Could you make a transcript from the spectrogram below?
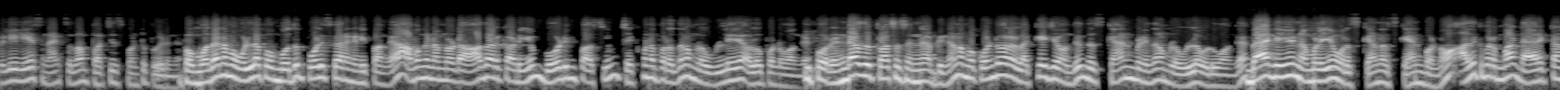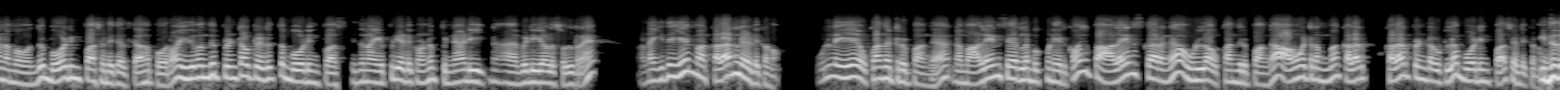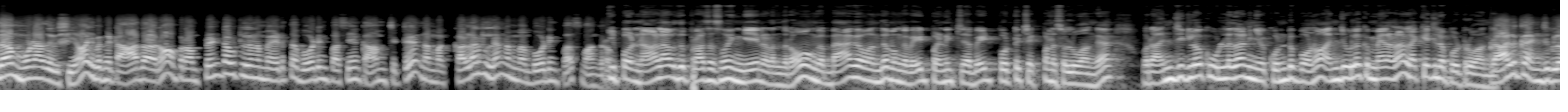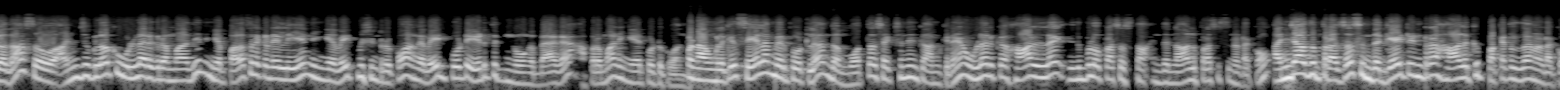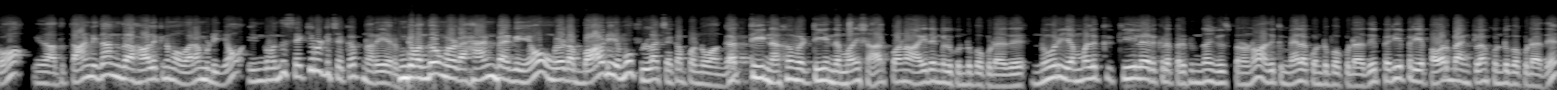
வெளியிலேயே ஸ்நாக்ஸ் எல்லாம் பர்ச்சேஸ் பண்ணிட்டு போயிடுங்க. இப்போ முத நம்ம உள்ள போகும்போது போலீஸ்காரங்க நிப்பாங்க. அவங்க நம்மளோட ஆதார் கார்டையும் போர்டிங் பாஸையும் செக் பண்ண போறது நம்மள உள்ளே அலோவ் பண்ணுவாங்க. இப்போ ரெண்டாவது ப்ராசஸ் என்ன அப்படின்னா நம்ம கொண்டு வர லக்கேஜை வந்து இந்த ஸ்கேன் பண்ணி தான் நம்மள உள்ள விடுவாங்க. பேக்கையும் நம்மளையும் ஒரு ஸ்கேனர் ஸ்கேன் பண்ணோம். அதுக்கப்புறமா டைரக்டா நம்ம வந்து போர்டிங் பாஸ் எடுக்கிறதுக்காக போறோம். இது வந்து பிரிண்ட் அவுட் எடுத்த போர்டிங் பாஸ் இதை நான் எப்படி எடுக்கணும்னு பின்னாடி வீடியோல சொல்றேன். ஆனா இதையே கலர்ல எடுக்கணும். உள்ளேயே உட்காந்துட்டு இருப்பாங்க நம்ம அலையன்ஸ் ஏர்ல புக் பண்ணிருக்கோம் இப்ப அலையன்ஸ்காரங்க உள்ள உட்காந்துருப்பாங்க அவங்ககிட்ட நம்ம கலர் கலர் பிரிண்ட் அவுட்ல போர்டிங் பாஸ் எடுக்கணும். இதுதான் மூணாவது விஷயம். இவங்கிட்ட ஆதாரம் அப்புறம் பிரிண்ட் அவுட்ல நம்ம எடுத்த போர்டிங் பாஸையும் காமிச்சிட்டு நம்ம கலர்ல நம்ம போர்டிங் பாஸ் வாங்குறோம். இப்போ நாலாவது ப்ராசஸும் இங்கேயே நடந்துரும். உங்கள் பேகை வந்து அவங்க வெயிட் பண்ணி வெயிட் போட்டு செக் பண்ண சொல்லுவாங்க. ஒரு அஞ்சு கிலோக்கு உள்ளே தான் நீங்கள் கொண்டு போகணும். அஞ்சு கிலோக்கு மேலேனா லக்கேஜில் போட்டுருவாங்க. ஆளுக்கு அஞ்சு கிலோ தான். சோ அஞ்சு கிலோக்கு உள்ள இருக்கிற மாதிரி நீங்க பலசர கடையிலேயே நீங்க வெயிட் மிஷின் இருக்கும். அங்க வெயிட் போட்டு எடுத்துக்கோங்க உங்க பேக அப்புறமா நீங்க ஏர்போர்ட்டுக்கு வாங்க. இப்போ நான் உங்களுக்கு சேலம் ஏர்போர்ட்ல இந்த மொத்த செக்ஷனையும் காமிக்கிறேன். உள்ள இருக்க ஹால்ல இவ்வளவு ப்ராசஸ் தான். இந்த நாலு ப்ராசஸ் நடக்கும். அஞ்சாவது ப்ராசஸ் இந்த கேட்ன்ற ஹாலுக்கு பக்கத்துல தான் நடக்கும். இது அதை தாண்டி தான் இந்த ஹாலுக்கு நம்ம வர முடியும். இங்க வந்து செக்யூரிட்டி செக்அப் நிறைய இருக்கும். இங்க வந்து உங்களோட ஹேண்ட் பேக்கையும் உங்களோட பாடியும் ஃபுல்லா செக்அப் பண்ணுவாங்க. கத்தி நகவட்டி இந்த மாதிரி ஷார்ப்பான ஆயுதங்கள் கொண்டு போக கூடாது. நூறு எம்எல்க்கு கீழே இருக்கிற பெர்ஃபியூம் தான் யூஸ் பண்ணணும். அதுக்கு மேல கொண்டு போக கூடாது. பெரிய பெரிய பவர் பேங்க் எல்லாம் கொண்டு போக கூடாது.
